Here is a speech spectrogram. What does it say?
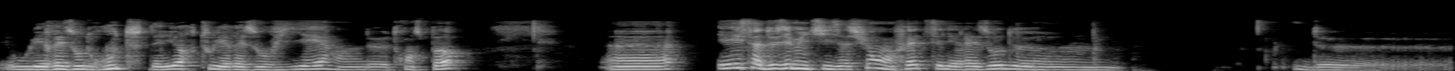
Ou les réseaux de route, d'ailleurs tous les réseaux viaires hein, de transport. Euh, et sa deuxième utilisation, en fait, c'est les réseaux de, de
